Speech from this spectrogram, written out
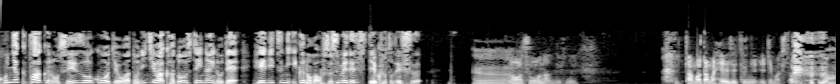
こんにゃくパークの製造工場は土日は稼働していないので、平日に行くのがおすすめですっていうことです。えあーあ、そうなんですね。たまたま平日に行きました。あ、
